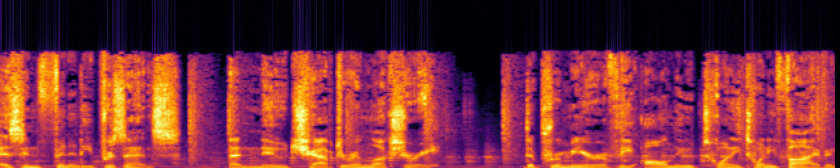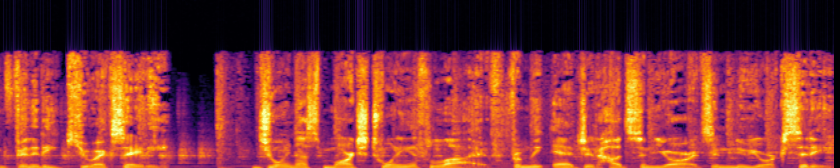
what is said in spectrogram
as Infiniti presents a new chapter in luxury, the premiere of the all new 2025 Infiniti QX80. Join us March 20th live from the edge at Hudson Yards in New York City,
